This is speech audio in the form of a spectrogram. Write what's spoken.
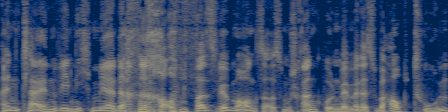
ein klein wenig mehr darauf, was wir morgens aus dem Schrank holen, wenn wir das überhaupt tun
